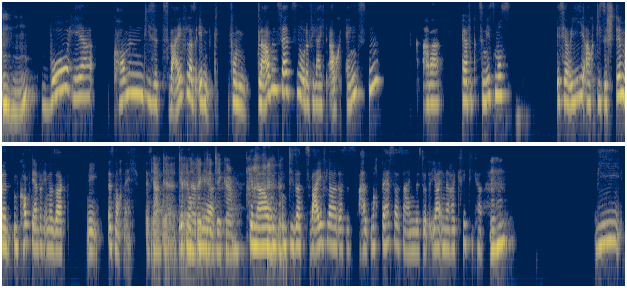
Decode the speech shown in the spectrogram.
Mhm. Woher kommen diese Zweifel? Also eben von Glaubenssätzen oder vielleicht auch Ängsten. Aber Perfektionismus ist ja wie auch diese Stimme im Kopf, die einfach immer sagt, nee, ist noch nicht. Ist ja, noch der, nicht, der innere Kritiker. Genau, und, und, dieser Zweifler, dass es halt noch besser sein müsste, oder ja, innerer Kritiker. Mhm. Wie,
